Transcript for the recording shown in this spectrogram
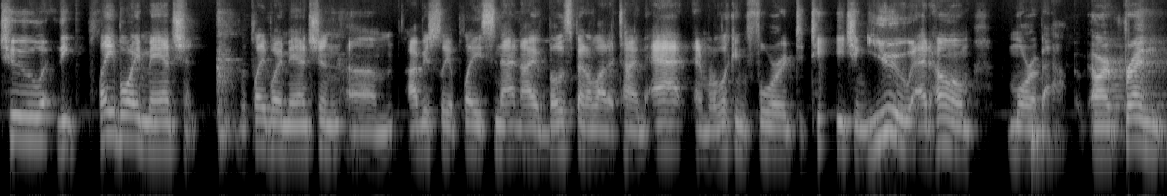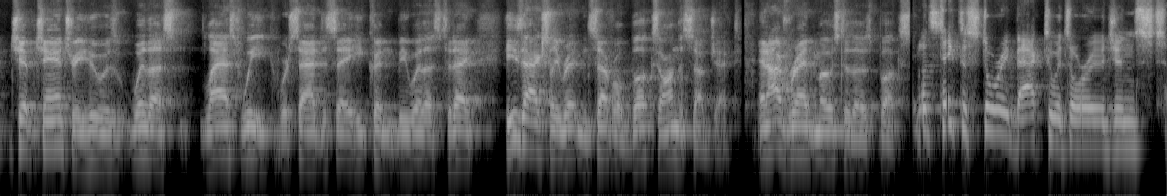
to the Playboy Mansion. The Playboy Mansion, um, obviously a place Nat and I have both spent a lot of time at, and we're looking forward to teaching you at home more about our friend Chip Chantry, who was with us last week, we're sad to say he couldn't be with us today. He's actually written several books on the subject, and I've read most of those books. Let's take the story back to its origins,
